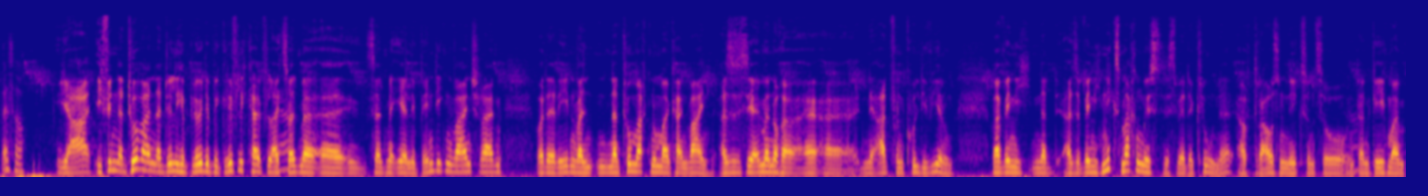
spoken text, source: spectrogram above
besser. Ja, ich finde Naturwein natürlich eine blöde Begrifflichkeit. Vielleicht ja. sollte, man, äh, sollte man eher lebendigen Wein schreiben oder reden, weil Natur macht nun mal keinen Wein. Also es ist ja immer noch eine, eine Art von Kultivierung. Weil wenn ich, also wenn ich nichts machen müsste, das wäre der Clou, ne? Auch draußen nichts und so. Und dann gehe ich mal, im,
